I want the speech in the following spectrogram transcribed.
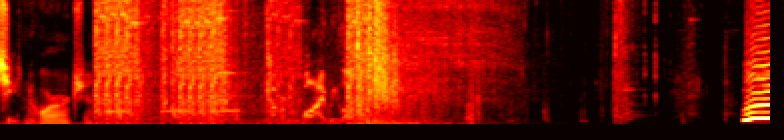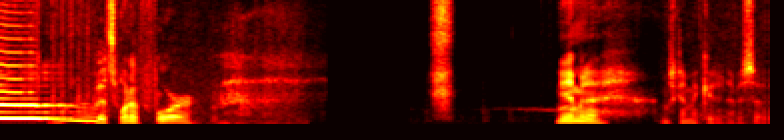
Cheating whore, aren't you? Cover me while I reload. Woo! That's one of four. Yeah, I'm gonna. I'm just gonna make it an episode.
